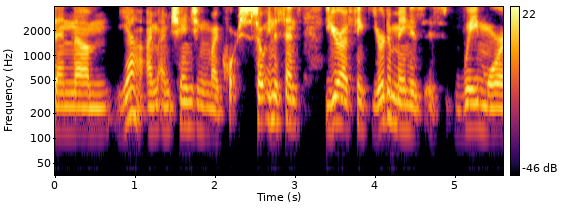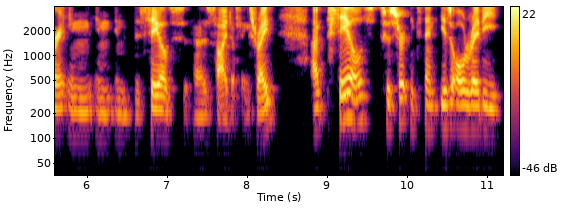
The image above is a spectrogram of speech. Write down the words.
then um, yeah, I'm, I'm changing my course. So in a sense, your I think your domain is is way more in in, in the sales uh, side of things, right? Uh, sales to a certain extent is already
